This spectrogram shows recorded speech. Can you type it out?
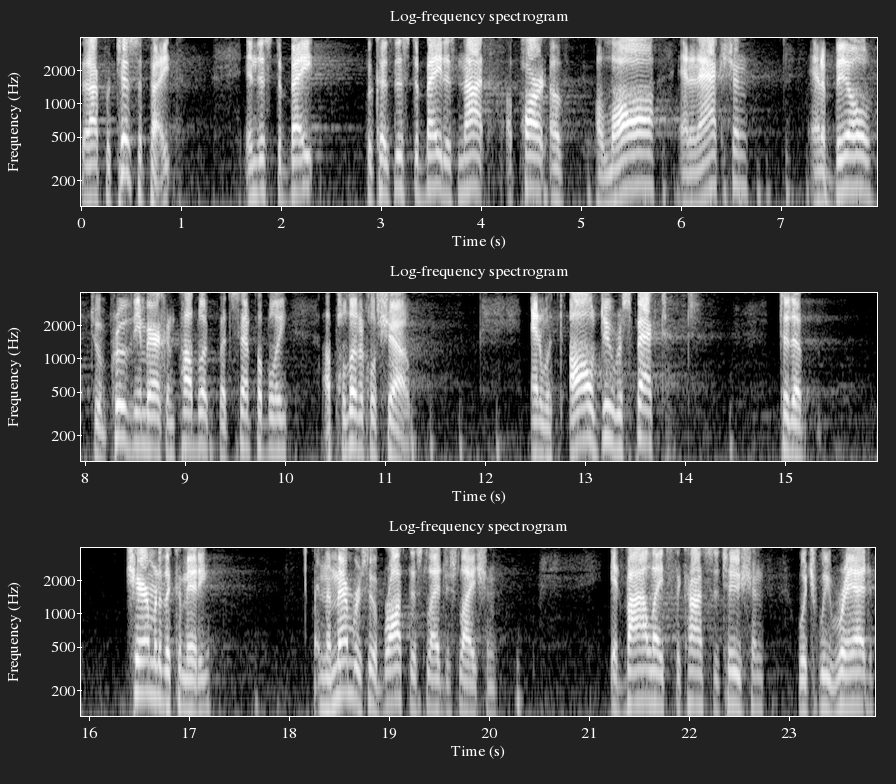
that I participate in this debate because this debate is not a part of a law and an action and a bill to improve the American public, but simply a political show. And with all due respect to the chairman of the committee and the members who have brought this legislation, it violates the Constitution, which we read.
